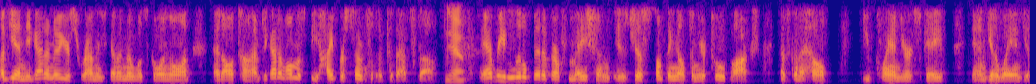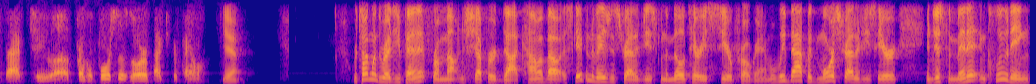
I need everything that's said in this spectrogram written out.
again, you got to know your surroundings. You got to know what's going on at all times. You got to almost be hypersensitive to that stuff. Yeah. Every little bit of information is just something else in your toolbox that's going to help you plan your escape and get away and get back to uh, friendly forces or back to your family. Yeah. We're talking with Reggie Bennett from MountainShepherd.com about escape and evasion strategies from the military SERE program. We'll be back with more strategies here in just a minute, including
